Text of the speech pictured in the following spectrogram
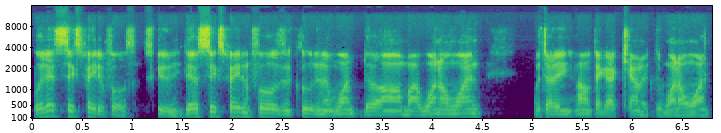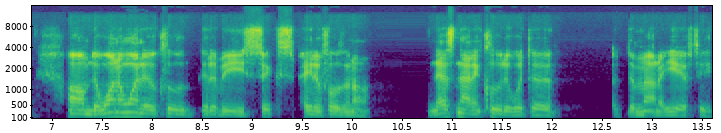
well, there's six paid in fulls. Excuse me. There's six paid in fulls, including the one, the um, my one on one, which I didn't. I don't think I counted the one on one. Um, the one on one it'll include. It'll be six paid in fulls and all, and that's not included with the the amount of EFT.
